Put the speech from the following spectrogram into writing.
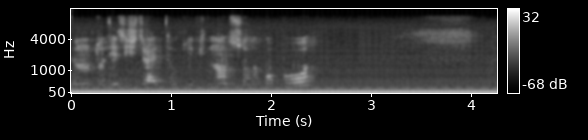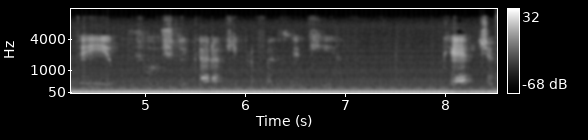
Eu não estou registrado, então clique não sou no robô. Veículos, vamos clicar aqui para fazer aqui capture.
